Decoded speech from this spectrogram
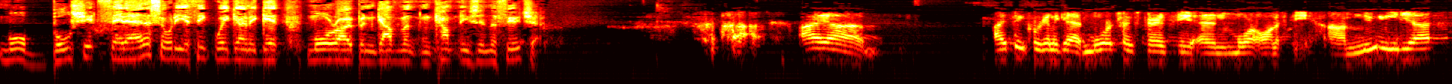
more bullshit fed at us, or do you think we're going to get more open government and companies in the future? I um, I think we're going to get more transparency and more honesty. Um, new media,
